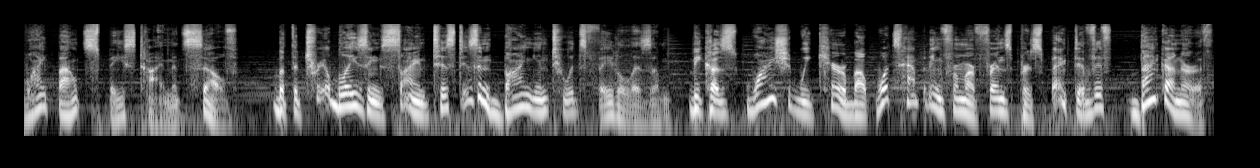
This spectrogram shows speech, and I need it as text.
wipe out space-time itself. But the trailblazing scientist isn't buying into its fatalism. Because why should we care about what's happening from our friend's perspective if back on Earth,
